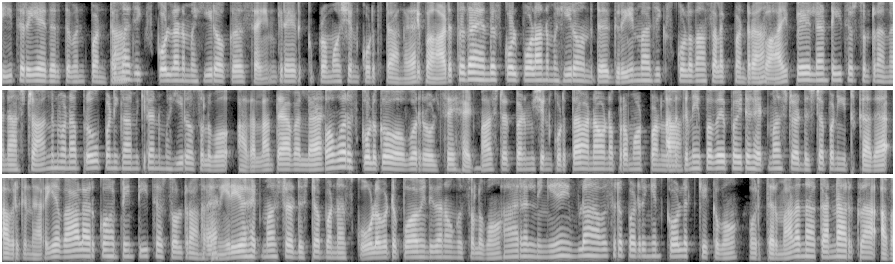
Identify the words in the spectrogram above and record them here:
டீச்சரையே எதிர்த்து வின் பண்ணிட்டான். மேஜிக் ஸ்கூல்ல நம்ம ஹீரோக்கு சைன் கிரேடுக்கு ப்ரொமோஷன் கொடுத்துட்டாங்க. இப்போ அடுத்ததா எந்த ஸ்கூல் போலாம்? நம்ம ஹீரோ வந்துட்டு கிரீன் மேஜிக் ஸ்கூல்ல தான் செலக்ட் பண்றாங்க வாய்ப்பே இல்லைன்னு டீச்சர் சொல்றாங்க. நான் ஸ்ட்ராங் வேணா ப்ரூவ் பண்ணி காமிக்கிறேன் நம்ம ஹீரோ சொல்லுவோம் அதெல்லாம் தேவையில்ல. ஒவ்வொரு ஸ்கூலுக்கும் ஒவ்வொரு ரூல்ஸ் ஹெட் மாஸ்டர் பர்மிஷன் கொடுத்தா வேணா உன்னை ப்ரமோட் பண்ணலாம். அதுக்குன்னு இப்பவே போயிட்டு ஹெட் மாஸ்டர் டிஸ்டர்ப் பண்ணிட்டு இருக்காத. அவருக்கு நிறைய வேலை இருக்கும் அப்படின்னு டீச்சர் சொல்றாங்க. மீறியோ ஹெட் மாஸ்டர் டிஸ்டர்ப் பண்ண ஸ்கூலை விட்டு போக வேண்டியதானே அவங்க சொல்லுவோம்? ஆரல் நீங்க ஏன் இவ்வளவு அவசரப்படுறீங்கன்னு கோலட் கேட்கவும் ஒருத்தர் மேல நான் கண்ணா இருக்கிறேன். அவரை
